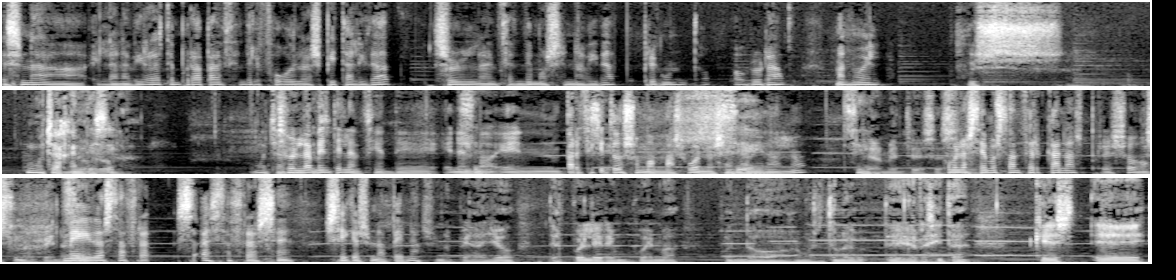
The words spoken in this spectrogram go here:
Es una, en la Navidad la temporada para encender el fuego de la hospitalidad. ¿Solo la encendemos en Navidad? Pregunto. Aurora, Manuel. Pues Mucha gente sí. Muchas Solamente la enciende en el Sí. en- parece Sí. que todos somos más buenos en Sí. Navidad, ¿no? Sí. Realmente es así. Como las tenemos tan cercanas, por eso Es me he ido a esta, a esta frase. Sí que es una pena. Es una pena. Yo después leeré un poema cuando hagamos el turno de, recita, que es, eh,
